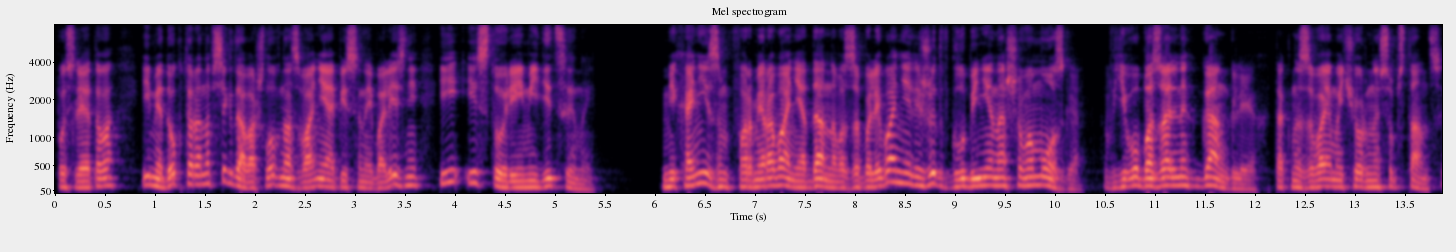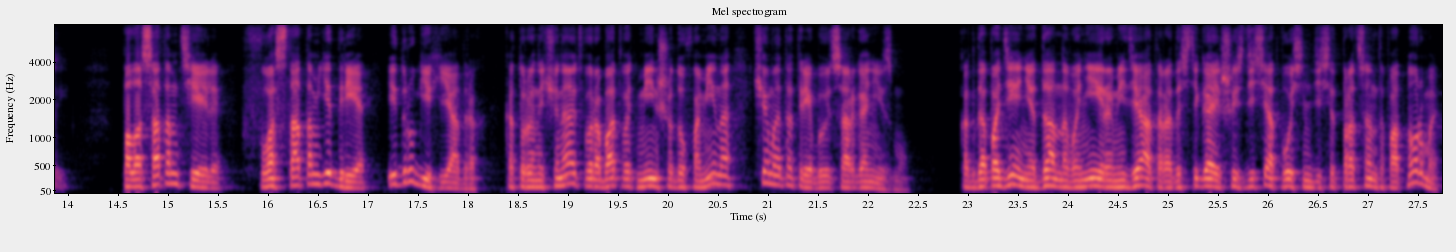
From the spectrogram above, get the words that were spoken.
После этого имя доктора навсегда вошло в название описанной болезни и истории медицины. Механизм формирования данного заболевания лежит в глубине нашего мозга, в его базальных ганглиях, так называемой черной субстанции, полосатом теле, в хвостатом ядре и других ядрах, которые начинают вырабатывать меньше дофамина, чем это требуется организму. Когда падение данного нейромедиатора достигает 60-80% от нормы,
